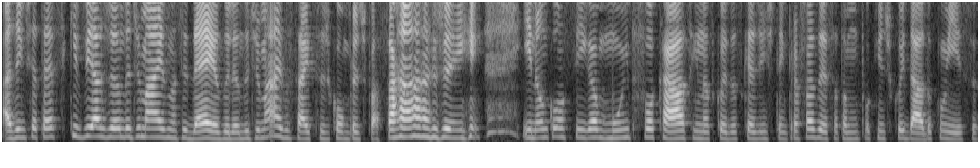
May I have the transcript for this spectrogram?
a gente até fique viajando demais nas ideias, olhando demais os sites de compra de passagem e não consiga muito focar, assim, nas coisas que a gente tem para fazer. Só toma um pouquinho de cuidado com isso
